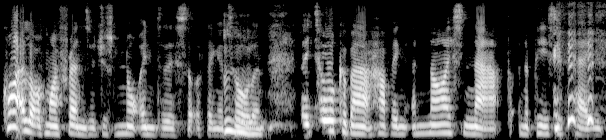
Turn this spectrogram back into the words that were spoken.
quite a lot of my friends are just not into this sort of thing at mm-hmm. all and they talk about having a nice nap and a piece of cake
